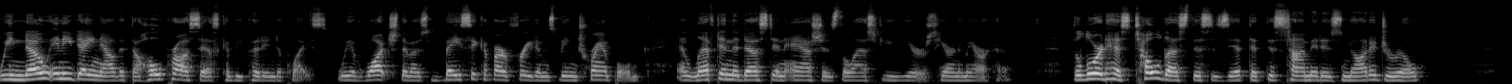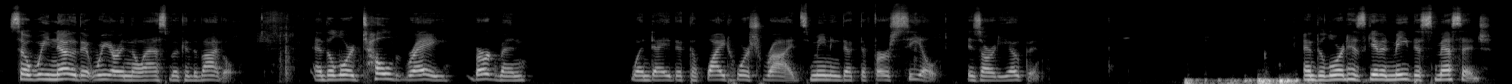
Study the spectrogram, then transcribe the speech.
We know any day now that the whole process could be put into place. We have watched the most basic of our freedoms being trampled and left in the dust and ashes the last few years here in America. The Lord has told us this is it, that this time it is not a drill. So we know that we are in the last book of the Bible. And the Lord told Ray Bergman one day that the white horse rides, meaning that the first seal is already open. And the Lord has given me this message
